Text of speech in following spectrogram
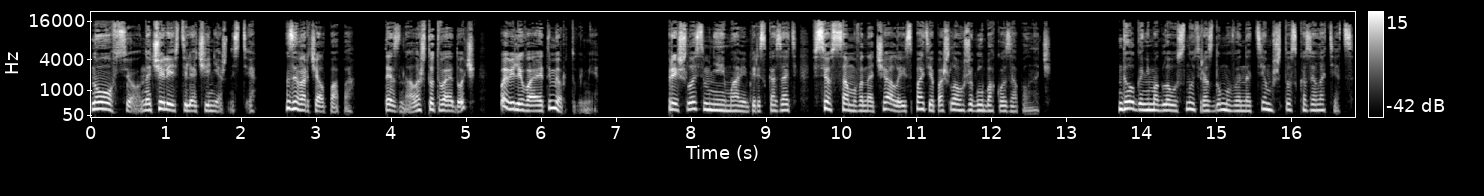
«Ну все, начались телячьи нежности», — заворчал папа. «Ты знала, что твоя дочь повелевает мертвыми. Пришлось мне и маме пересказать все с самого начала, и спать я пошла уже глубоко за полночь. Долго не могла уснуть, раздумывая над тем, что сказал отец.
